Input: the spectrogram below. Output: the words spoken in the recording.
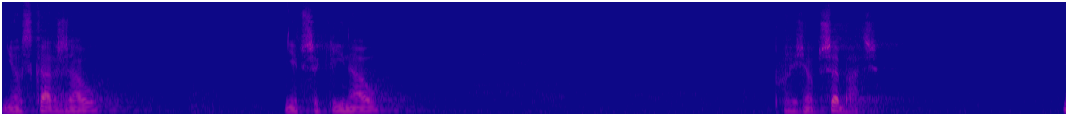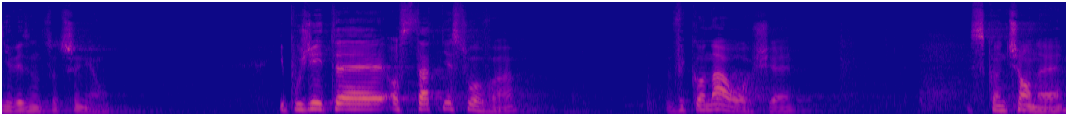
nie oskarżał, nie przeklinał. Powiedział: Przebacz. Nie wiedzą, co czynią. I później te ostatnie słowa wykonało się, skończone,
